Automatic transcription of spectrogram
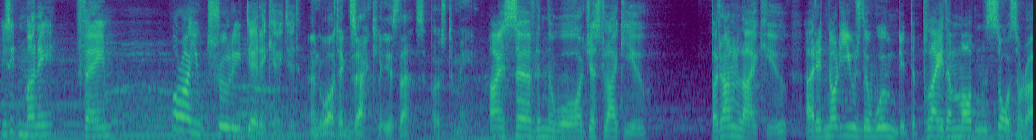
Is it money, fame, or are you truly dedicated? And what exactly is that supposed to mean? I served in the war just like you. But unlike you, I did not use the wounded to play the modern sorcerer.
